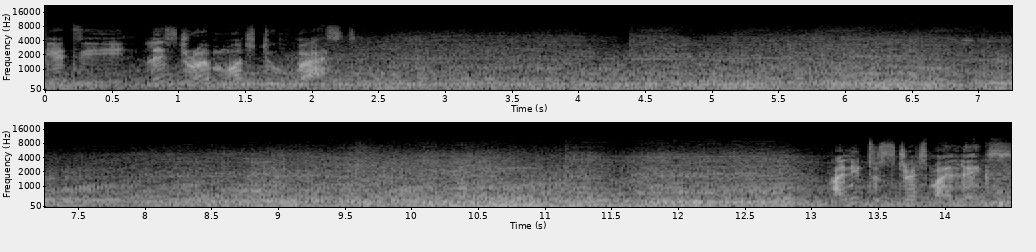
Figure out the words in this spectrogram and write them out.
Get in. Let's drive much too fast. I need to stretch my legs.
